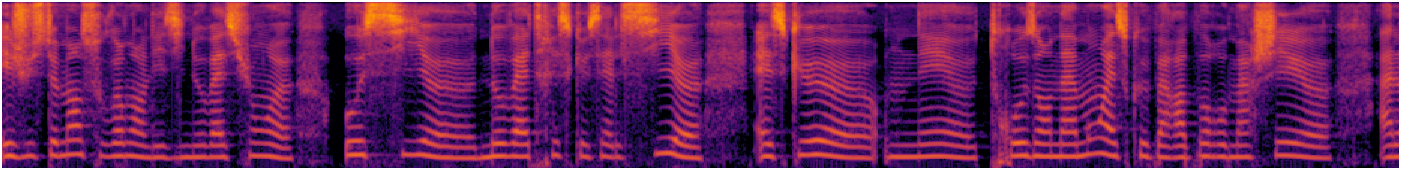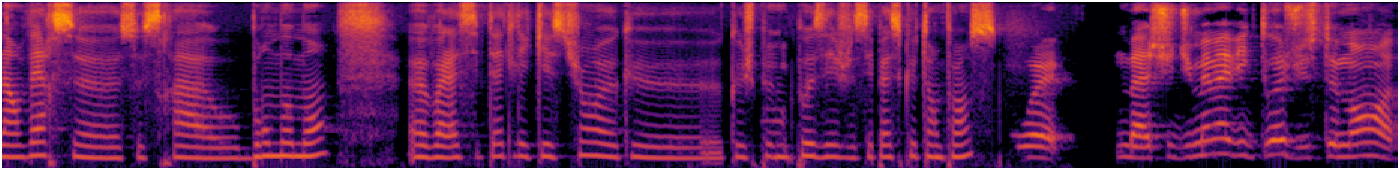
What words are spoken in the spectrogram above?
et justement souvent dans les innovations aussi novatrices que celle-ci, est-ce que on est trop en amont, est-ce que par rapport au marché à l'inverse ce sera au bon moment? Euh, voilà, c'est peut-être les questions euh, que, que je peux me poser. Je ne sais pas ce que tu en penses. Ouais, bah, je suis du même avis que toi, justement.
